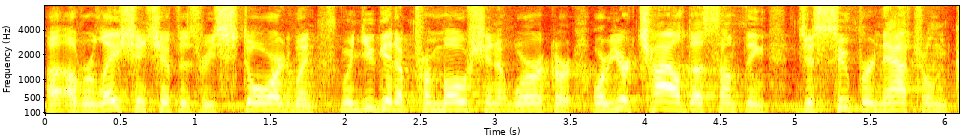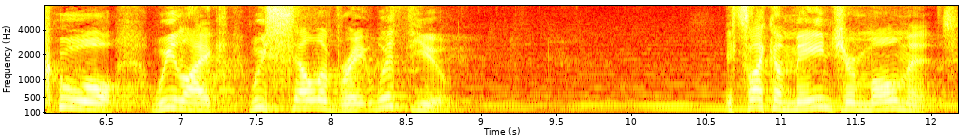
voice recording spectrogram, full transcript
a relationship is restored, when, when you get a promotion at work or, or your child does something just supernatural and cool, we like, we celebrate with you. It's like a manger moment.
